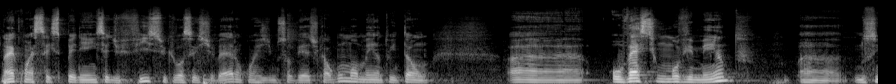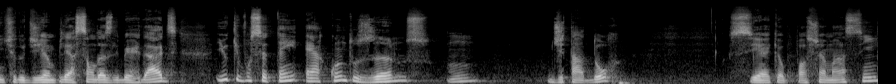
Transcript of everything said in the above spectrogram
né, com essa experiência difícil que vocês tiveram com o regime soviético, em algum momento, então, uh, houvesse um movimento uh, no sentido de ampliação das liberdades, e o que você tem é há quantos anos um ditador, se é que eu posso chamar assim,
